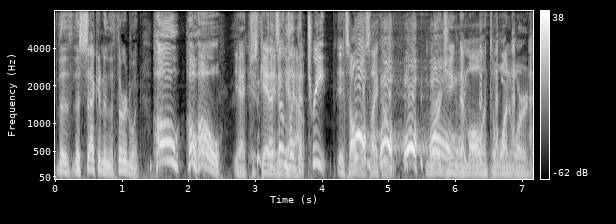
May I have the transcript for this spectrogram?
the, the second and the third one. Ho, ho, ho. Yeah, just get in. That sounds get like a treat. It's almost like I'm merging them all into one word.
